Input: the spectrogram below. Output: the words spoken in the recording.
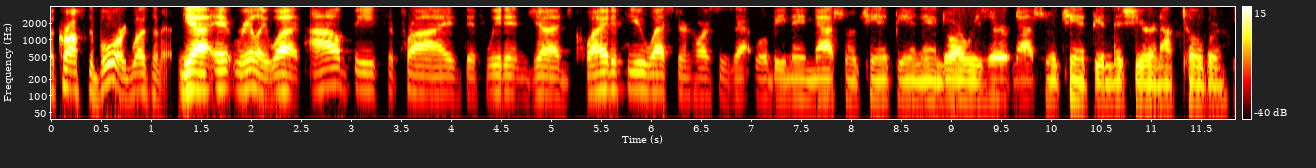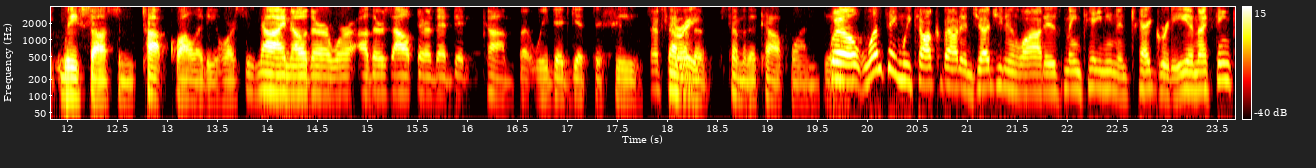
across the board, wasn't it? Yeah, it really was. I'll be surprised if we didn't judge quite a few Western horses that will be named national champion and or reserve national champion this year in October. We saw some top quality horses. Now I know there were others out there that didn't come, but we did get to see That's some great. of the some of the top ones. Yeah. Well, one thing we talk about in judging a lot is maintaining integrity, and I think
